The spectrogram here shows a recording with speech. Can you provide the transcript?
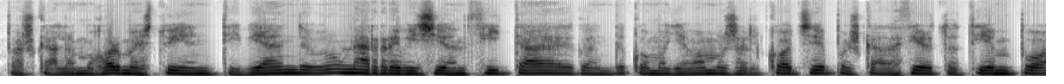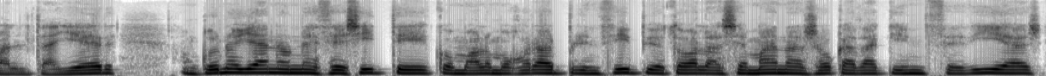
pues que a lo mejor me estoy entibiando, una revisioncita, como llevamos el coche, pues cada cierto tiempo al taller, aunque uno ya no necesite, como a lo mejor al principio, todas las semanas o cada 15 días,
